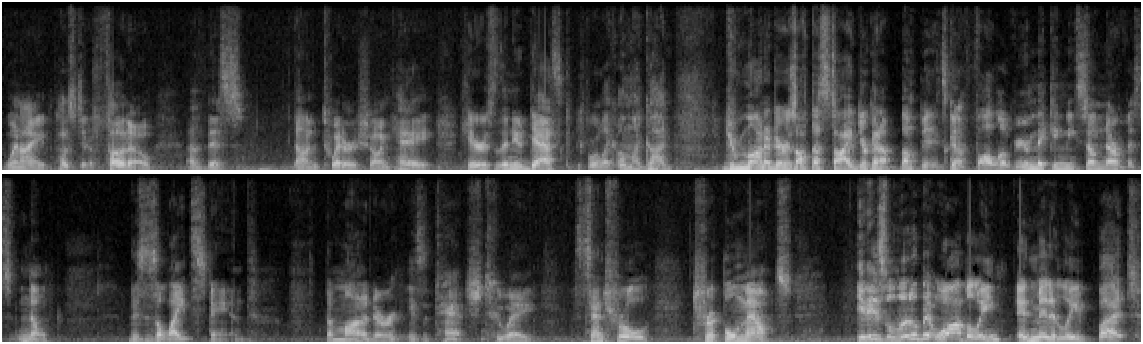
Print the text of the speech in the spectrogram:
When I posted a photo of this on Twitter showing, hey, here's the new desk, people were like, oh my god, your monitor is off the side, you're gonna bump it, it's gonna fall over, you're making me so nervous. No, this is a light stand. The monitor is attached to a central triple mount. It is a little bit wobbly, admittedly, but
